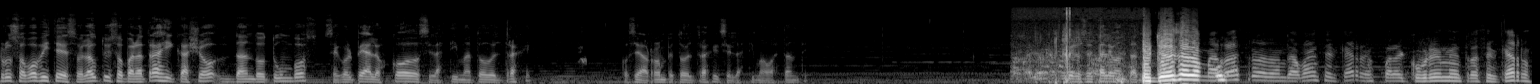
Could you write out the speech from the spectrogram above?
Ruso, vos viste eso. El auto hizo para atrás y cayó dando tumbos. Se golpea los codos, se lastima todo el traje. O sea, rompe todo el traje y se lastima bastante. Pero se está levantando. Pues yo solo me arrastro a donde avanza el carro para cubrirme tras el carro.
